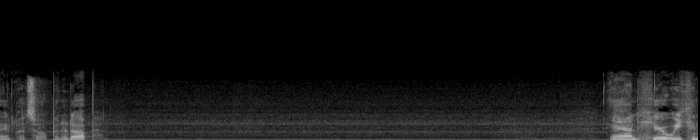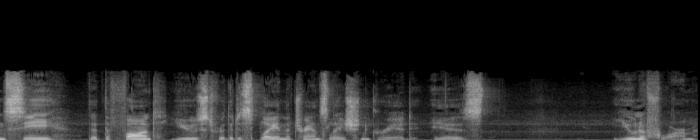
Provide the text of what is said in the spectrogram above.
Right, let's open it up. And here we can see that the font used for the display in the translation grid is uniform.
